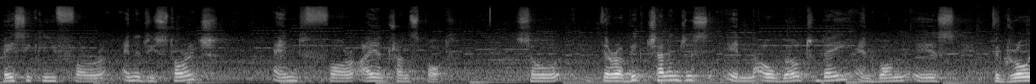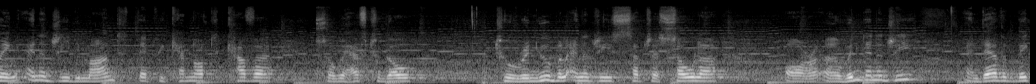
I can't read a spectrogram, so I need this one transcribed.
basically for energy storage and for ion transport. So there are big challenges in our world today and one is the growing energy demand that we cannot cover so we have to go to renewable energies such as solar or uh, wind energy and there the big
